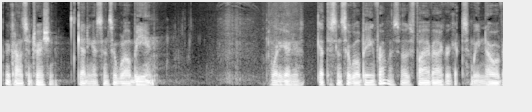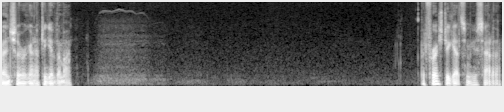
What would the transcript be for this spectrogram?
the concentration, getting a sense of well-being. What are you going to get the sense of well-being from us, those five aggregates. And we know eventually we're going to have to give them up. But first you get some use out of them.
